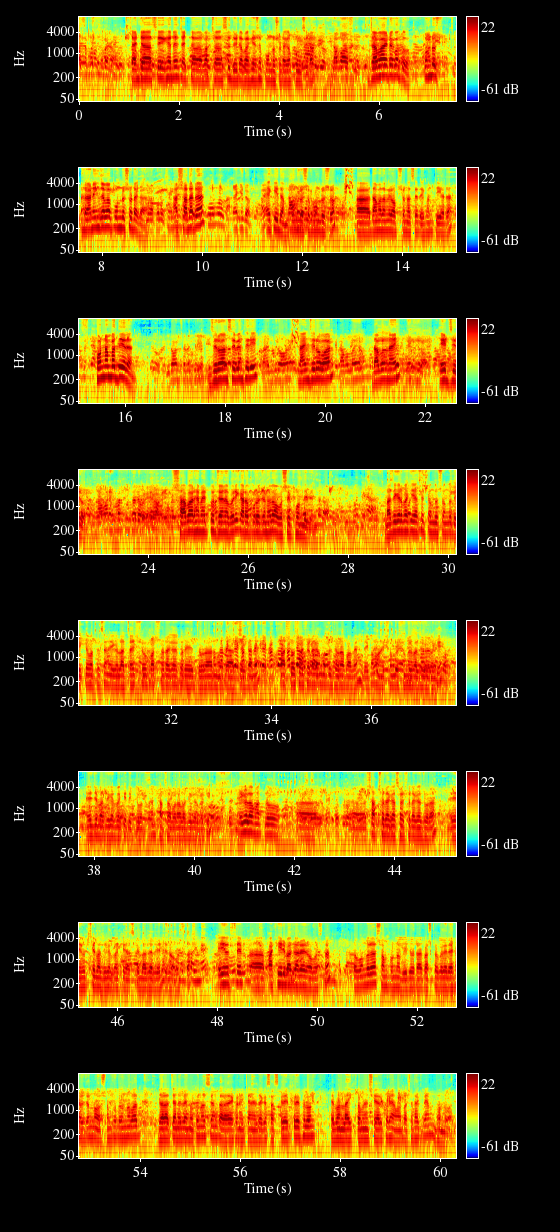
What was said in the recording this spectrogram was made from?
চারটা আছে এখানে চারটা বাচ্চা আছে দুইটা পাখি আছে পনেরোশো টাকা ফুল সেট জাবা আছে। জাবা এটা কত? পনেরো রানিং জাবা পনেরোশো টাকা। আর সাদাটা? একই দাম। একই দাম পনেরোশো পনেরোশো। দামাদামির অপশন আছে দেখুন টিয়াটা। ফোন নাম্বার দিয়ে দেন। Zero one seven three nine zero one double nine eight zero Savar Hemayetpur Joynabari কারও প্রয়োজন হলে অবশ্যই ফোন দিবেন। বাজিকার পাখি আছে সুন্দর সুন্দর দেখতে পাচ্ছেন। এগুলা চারশো পাঁচশো টাকা করে জোড়ার মধ্যে আছে এখানে। পাঁচশো ছয়শো টাকার মধ্যে জোড়া পাবেন। দেখুন অনেক সুন্দর সুন্দর বাজিকার পাখি এই যে বাজিকার পাখি দেখতে পাচ্ছেন খাঁচা ভরা বাজিকার পাখি এগুলো মাত্র সাতশো টাকা ছয়শো টাকা জোড়া। এই হচ্ছে বাজিকার পাখির আজকে বাজার রেটের অবস্থা। এই হচ্ছে পাখির বাজারের অবস্থা। তো বন্ধুরা সম্পূর্ণ ভিডিওটা কষ্ট করে দেখার জন্য অসংখ্য ধন্যবাদ। যারা চ্যানেলে নতুন আছেন তারা এখন এই চ্যানেলটাকে সাবস্ক্রাইব করে ফেলুন এবং লাইক কমেন্ট শেয়ার করে আমার পাশে থাকবেন। ধন্যবাদ।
